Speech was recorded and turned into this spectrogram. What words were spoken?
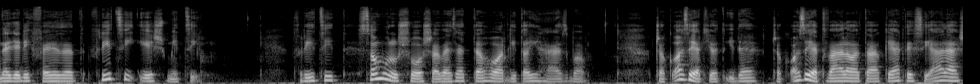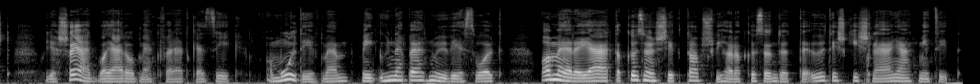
Negyedik fejezet Frici és Mici Fricit szomorú sorsa vezette a hargitai házba. Csak azért jött ide, csak azért vállalta a kertészi állást, hogy a saját bajáról megfeledkezzék. A múlt évben még ünnepelt művész volt, amerre járt a közönség tapsvihara köszöntötte őt és kisleányát Micit.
